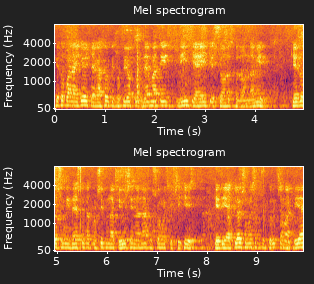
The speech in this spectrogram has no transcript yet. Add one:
και το Παναγίο και αγαθό και σωπείο του πνεύματι, νυν και αή και στου αιώνα των αιώνων. Αμήν και έδωσε μη δέσποτα προσήπων απειούσε εν ανάπτυξη σώμα και ψυχής, και διακλώσω μέσα από τους κουρού της αμαρτία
